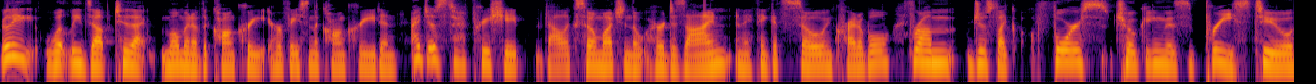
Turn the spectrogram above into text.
really what leads up to that moment of the concrete, her face in the concrete, and I just appreciate Valak so much and the, her design, and I think it's so incredible. From just like force choking this priest to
